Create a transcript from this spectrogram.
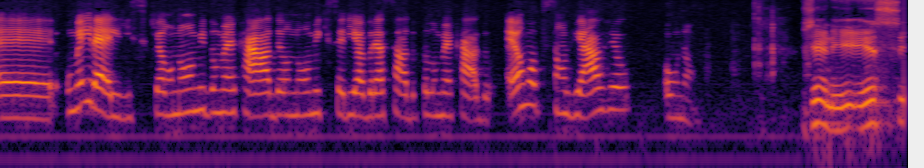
É, o Meirelles, que é o nome do mercado, é o nome que seria abraçado pelo mercado, é uma opção viável? Ou não? Jenny, esse,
